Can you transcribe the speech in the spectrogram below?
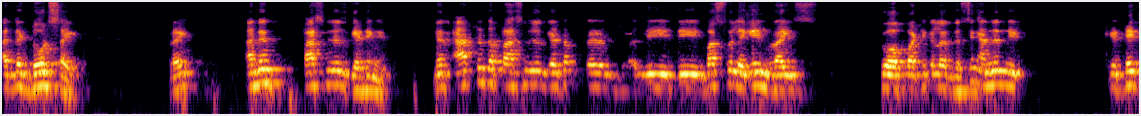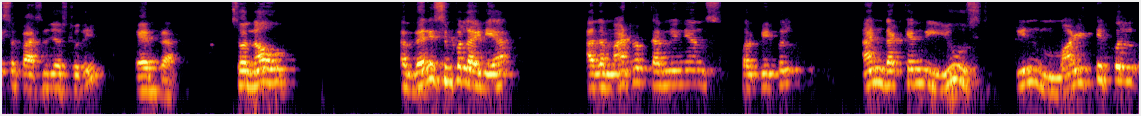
at the door side, right? And then passengers getting in. Then after the passengers get up, uh, the, the bus will again rise to a particular this thing, and then it, it takes the passengers to the aircraft. So now, a very simple idea as a matter of convenience for people, and that can be used in multiple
